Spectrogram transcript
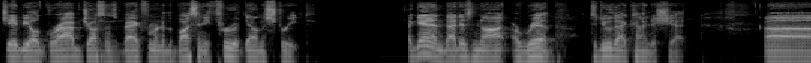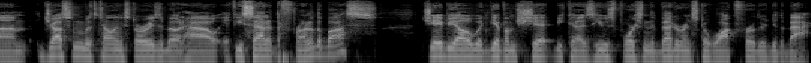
JBL grabbed Justin's bag from under the bus and he threw it down the street. Again, that is not a rib to do that kind of shit. Um, Justin was telling stories about how if he sat at the front of the bus, JBL would give him shit because he was forcing the veterans to walk further to the back.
